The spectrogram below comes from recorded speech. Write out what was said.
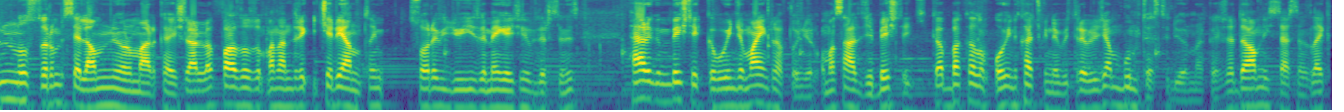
Tüm dostlarımı selamlıyorum arkadaşlar. Laf fazla uzatmadan direkt içeriye anlatayım. Sonra videoyu izlemeye geçebilirsiniz. Her gün 5 dakika boyunca Minecraft oynuyorum ama sadece 5 dakika. Bakalım oyunu kaç günde bitirebileceğim bunu test ediyorum arkadaşlar. Devamlı isterseniz like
